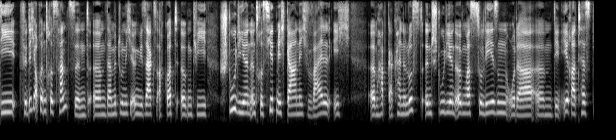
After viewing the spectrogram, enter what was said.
die für dich auch interessant sind, ähm, damit du nicht irgendwie sagst, ach Gott, irgendwie Studien interessiert mich gar nicht, weil ich ähm, habe gar keine Lust, in Studien irgendwas zu lesen oder ähm, den ERA-Test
